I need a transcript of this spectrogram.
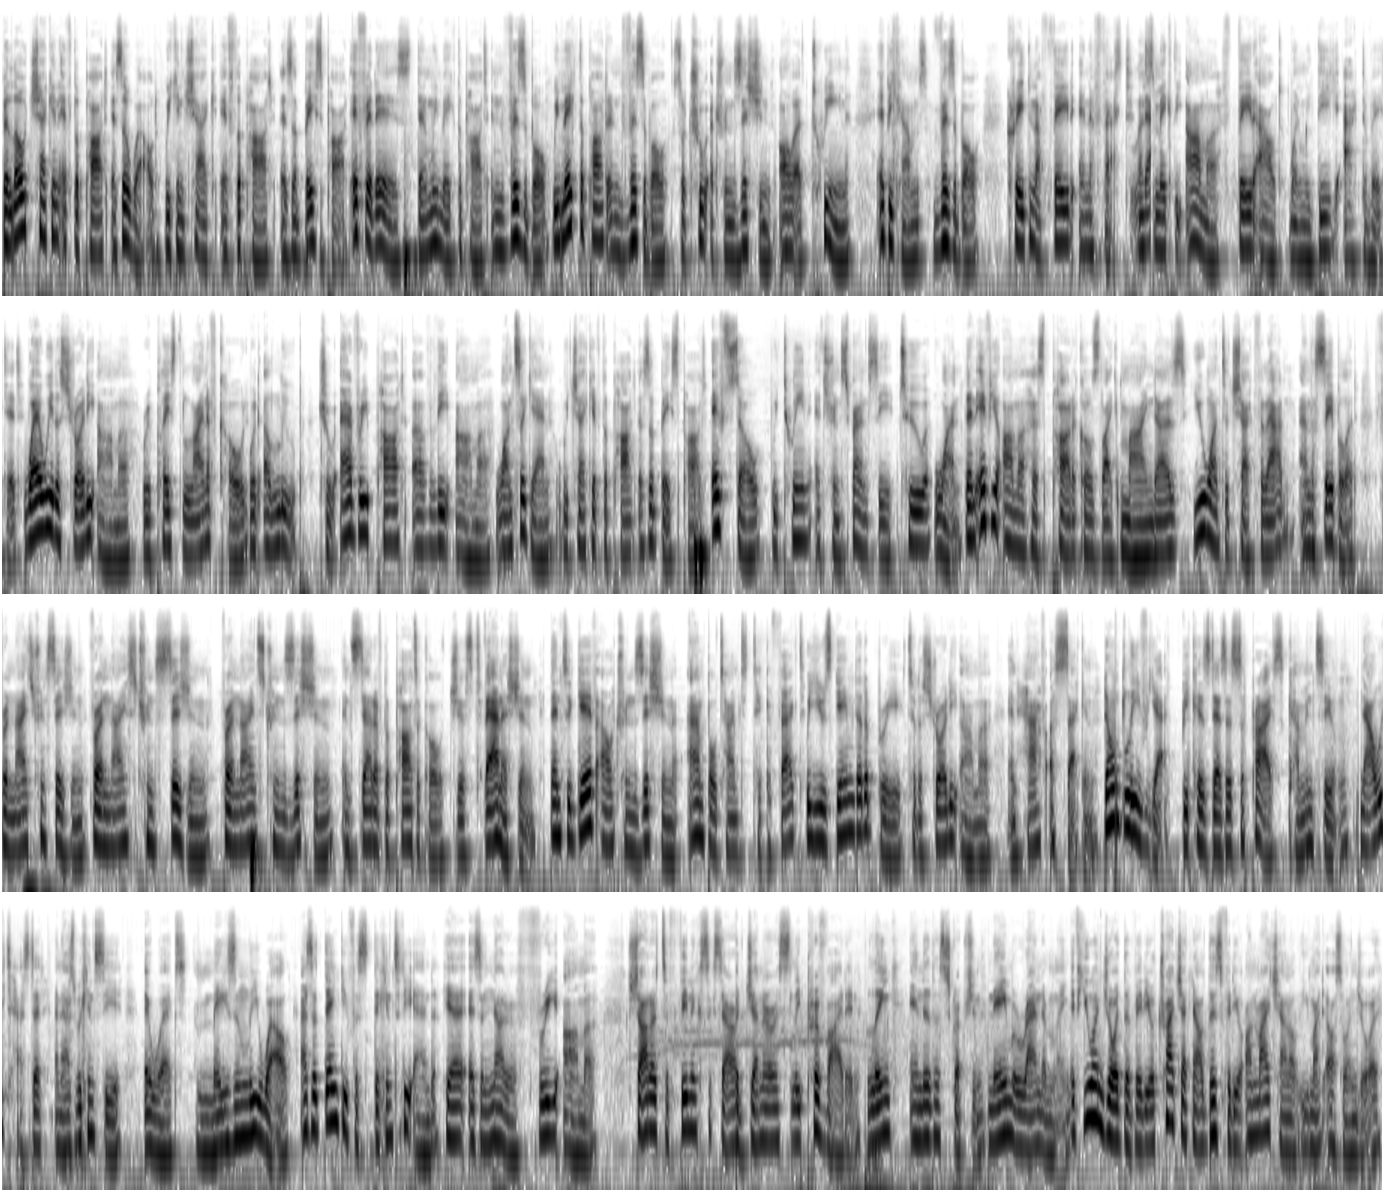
Below checking if the part is a weld, we can check if the part is a base part. If it is, then we make the part invisible. We make the part invisible so through a transition or a tween, it becomes visible creating a fade in effect. Let's make the armor fade out when we deactivate it. Where we destroy the armor, replace the line of code with a loop through every part of the armor. Once again, we check if the part is a base part. If so, we tween its transparency to 1. Then if your armor has particles like mine does, you want to check for that and disable it for a nice transition, for a nice transition, for a nice transition instead of the particle just vanishing. Then to give our transition ample time to take effect, we use game debris to destroy the armor in half a second. Don't leave yet because there's a surprise coming soon. Now we test it and as we can see, it works amazingly well. As a thank you for sticking to the end, here is another free armor Shout out to Phoenix Xera for generously providing. Link in the description. Name randomly. If you enjoyed the video, try checking out this video on my channel you might also enjoy.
